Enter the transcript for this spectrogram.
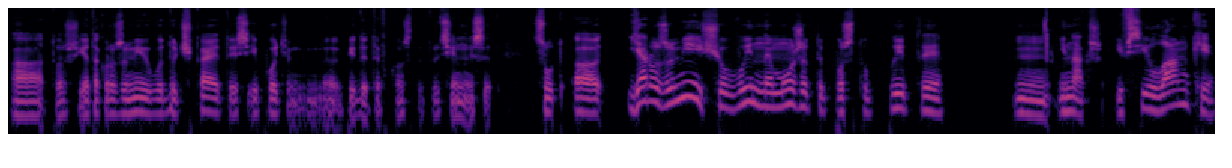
А тож я так розумію, ви дочекаєтесь і потім е, підете в Конституційний суд. А, я розумію, що ви не можете поступити інакше, і всі ланки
